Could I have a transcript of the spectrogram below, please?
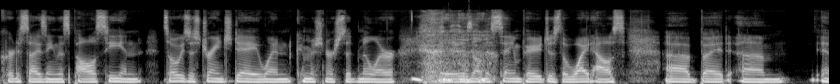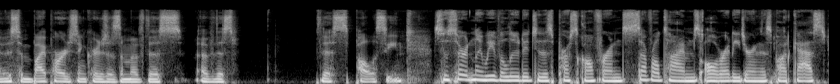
criticizing this policy, and it's always a strange day when Commissioner Sid Miller is on the same page as the White House. Uh, but um, some bipartisan criticism of this of this this policy. So, certainly, we've alluded to this press conference several times already during this podcast.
